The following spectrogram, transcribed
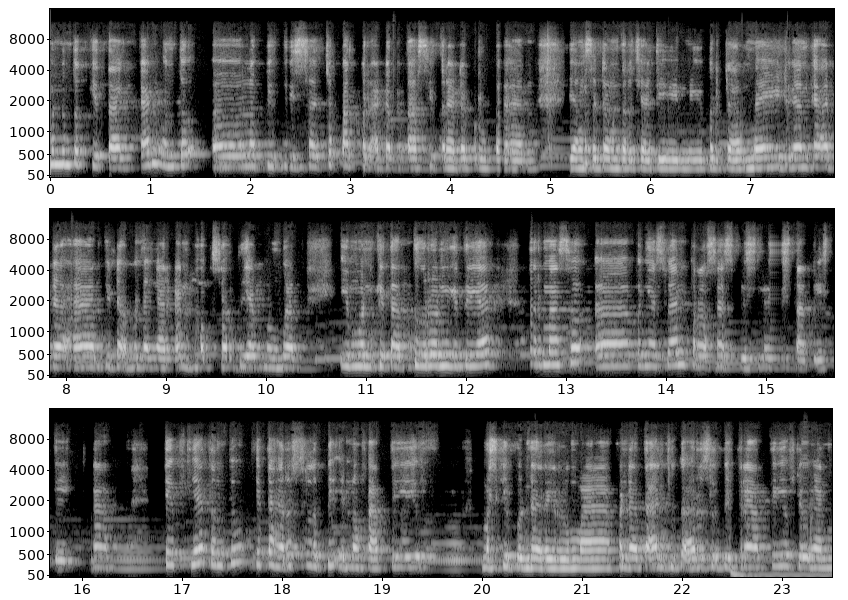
menuntut kita kan untuk uh, lebih bisa cepat beradaptasi terhadap perubahan yang sedang terjadi ini, berdamai dengan keadaan, tidak mendengarkan hoax yang membuat imun kita turun gitu ya. Termasuk uh, penyesuaian proses bisnis statis logistik. Nah, tipsnya tentu kita harus lebih inovatif meskipun dari rumah. Pendataan juga harus lebih kreatif dengan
